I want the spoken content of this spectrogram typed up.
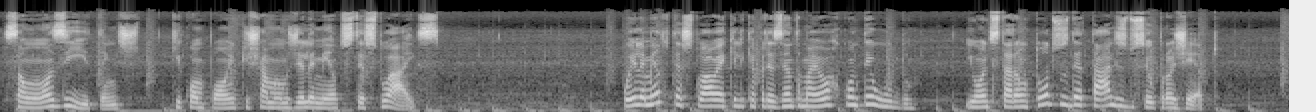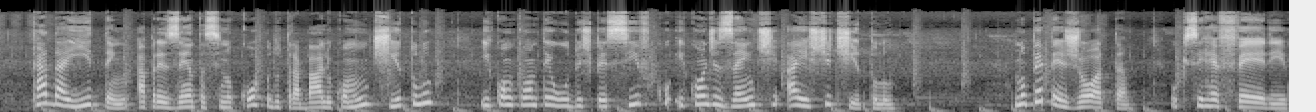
são 11 itens que compõem o que chamamos de elementos textuais. O elemento textual é aquele que apresenta maior conteúdo e onde estarão todos os detalhes do seu projeto. Cada item apresenta-se no corpo do trabalho como um título e com conteúdo específico e condizente a este título. No PPJ, o que se refere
